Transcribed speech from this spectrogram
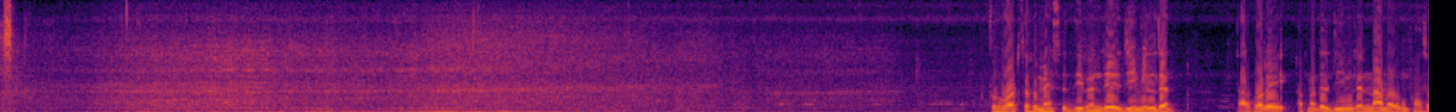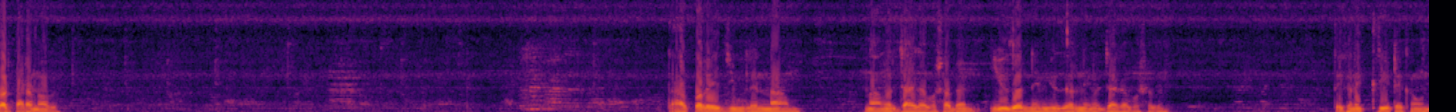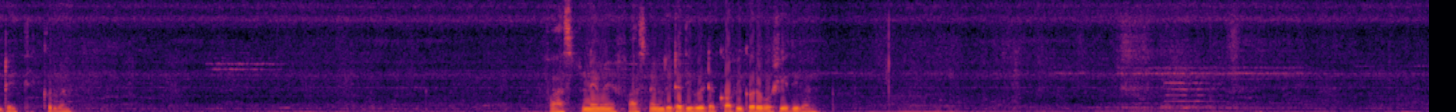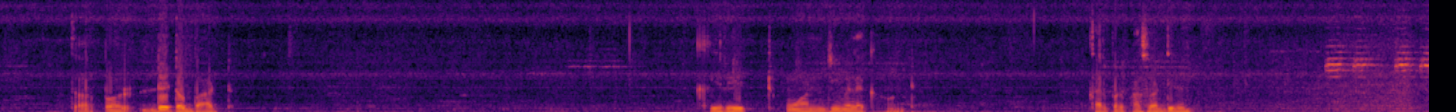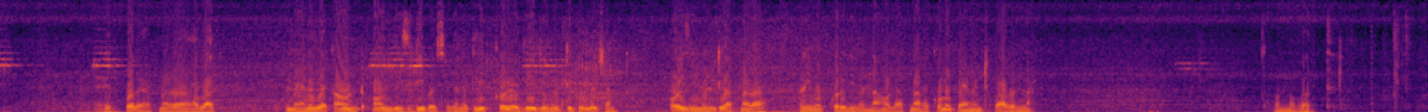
তো হোয়াটসঅ্যাপে মেসেজ দিবেন যে জিমেল দেন। তারপরে আপনাদের জিমেলের নাম এবং পাসওয়ার্ড পাঠানো হবে। তারপরে জিমেলের নাম, নামের জায়গা বসাবেন ইউজার নেম ইউজার নেমের জায়গা বসাবেন। তো এখানে ক্রিয়েট অ্যাকাউন্টে ক্লিক করবেন। ফার্স্ট নেমে ফার্স্ট নেম যেটা দিব, এটা কপি করে বসিয়ে দিবেন। তারপর date of birth create one Gmail account তারপর পাসওয়ার্ড দিবেন। এরপরে আপনারা আবার manage account on this device এখানে ক্লিক করে যে জিমেলটি খুলেছেন, ওই জিমেলটি আপনারা রিমুভ করে দিবেন, না হলে আপনারা কোনো পেমেন্ট পাবেন না। ধন্যবাদ।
